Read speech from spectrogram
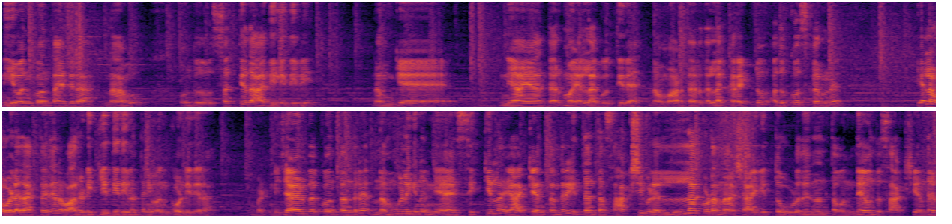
ನೀವು ಅನ್ಕೊಂತಾ ಇದ್ದೀರಾ? ನಾವು ಒಂದು ಸತ್ಯದ ಹಾದಿಲಿದ್ದೀವಿ ನಮಗೆ ನ್ಯಾಯ, ಧರ್ಮ ಎಲ್ಲ ಗೊತ್ತಿದೆ. ನಾವು ಮಾಡ್ತಾ ಇರೋದೆಲ್ಲ ಕರೆಕ್ಟು. ಅದಕ್ಕೋಸ್ಕರನೇ ಎಲ್ಲ ಒಳ್ಳೇದಾಗ್ತಾ ಇದೆ. ನಾವು ಆಲ್ರೆಡಿ ಗೆದ್ದಿದ್ದೀವಿ ಅಂತ ನೀವು ಅನ್ಕೊಂಡಿದ್ದೀರಾ? ಬಟ್ ನಿಜ ಹೇಳಬೇಕು ಅಂತಂದ್ರೆ ನಮ್ಗಳಿಗಿನ್ನೂ ನ್ಯಾಯ ಸಿಕ್ಕಿಲ್ಲ. ಯಾಕೆ ಅಂತಂದ್ರೆ ಇದ್ದಂಥ ಸಾಕ್ಷಿಗಳೆಲ್ಲ ಕೂಡ ನಾಶ ಆಗಿತ್ತು. ಉಳಿದಿದಂಥ ಒಂದೇ ಒಂದು ಸಾಕ್ಷಿ ಅಂದ್ರೆ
